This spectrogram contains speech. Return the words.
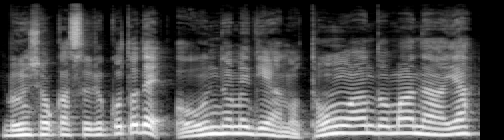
文章化することで、オウンドメディアのトーンマナーや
